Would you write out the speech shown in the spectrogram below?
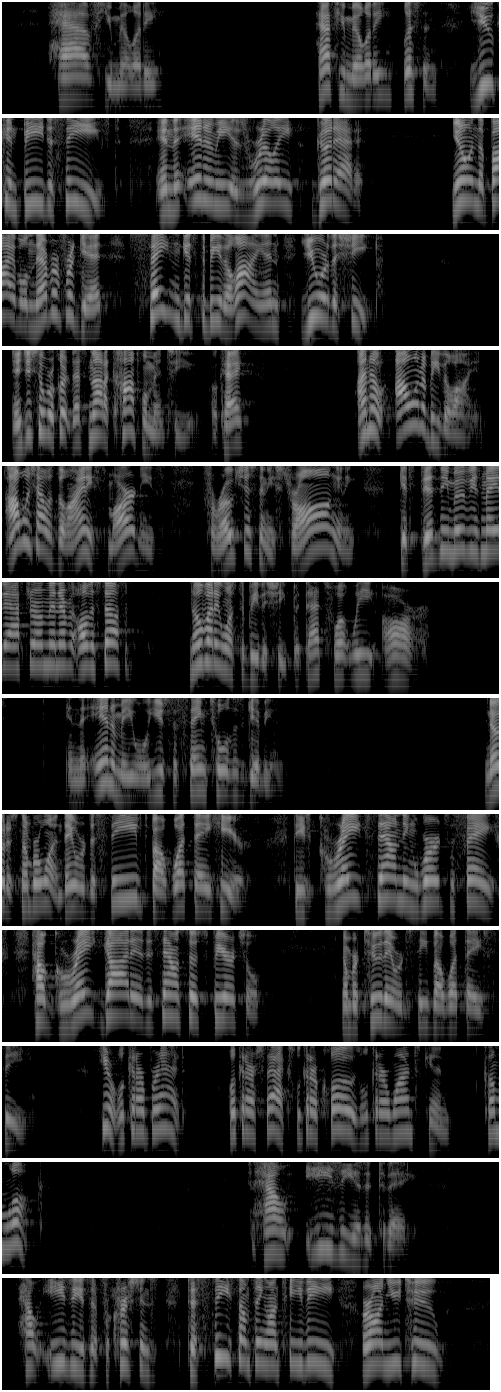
have humility. Have humility. Listen, you can be deceived, and the enemy is really good at it. You know, in the Bible, never forget, Satan gets to be the lion, you are the sheep. And just so we're clear, that's not a compliment to you, okay? I know, I want to be the lion. I wish I was the lion. He's smart and he's ferocious and he's strong and he gets Disney movies made after him and every, all this stuff. Nobody wants to be the sheep, but that's what we are. And the enemy will use the same tools as Gibeon. Notice, number one, they were deceived by what they hear these great sounding words of faith, how great God is. It sounds so spiritual. Number two, they were deceived by what they see. Here, look at our bread. Look at our sacks. Look at our clothes. Look at our wineskin. Come look. And how easy is it today? How easy is it for Christians to see something on TV or on YouTube,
